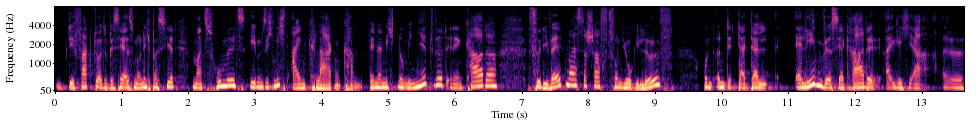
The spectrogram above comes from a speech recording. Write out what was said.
de facto, also bisher ist noch nicht passiert, Mats Hummels eben sich nicht einklagen kann. Wenn er nicht nominiert wird in den Kader für die Weltmeisterschaft von Jogi Löw und, und da, da erleben wir es ja gerade eigentlich ja äh,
